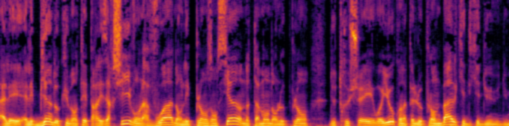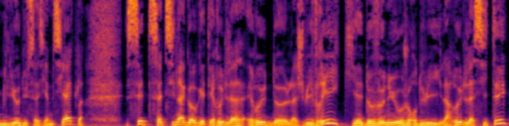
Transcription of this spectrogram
elle est, elle est bien documentée par les archives. On la voit dans les plans anciens, notamment dans le plan de Truchet et Hoyot qu'on appelle le plan de Bâle, qui est, qui est du, du, milieu du XVIe siècle. Cette, cette synagogue était rue de, la, rue de la Juiverie, qui est devenue aujourd'hui la rue de la Cité,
